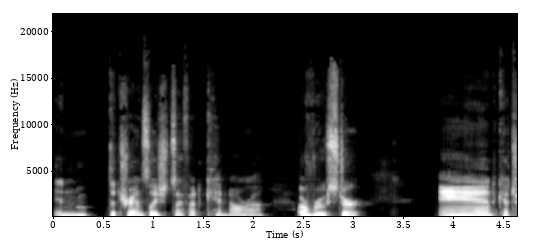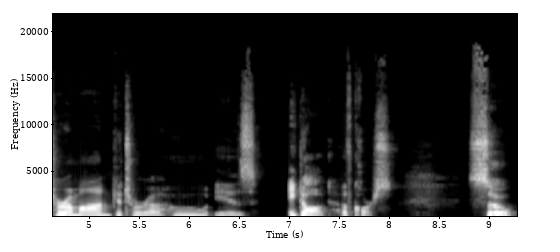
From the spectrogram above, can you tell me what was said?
in the translations I've had Kinara, a rooster, and Caturamon Katura, who is a dog, of course. So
